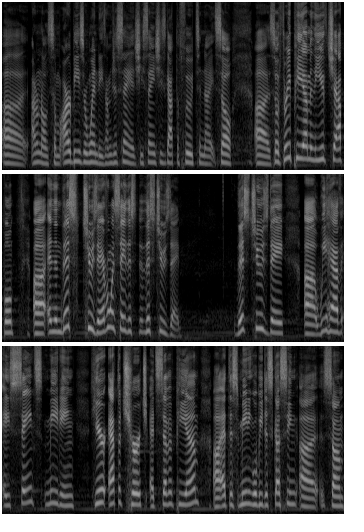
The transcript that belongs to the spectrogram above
uh, I don't know, some Arby's or Wendy's. I'm just saying. She's saying she's got the food tonight. So, uh, so 3 p.m. in the youth chapel, uh, and then this Tuesday. Everyone say this this Tuesday. This Tuesday, uh, we have a saints meeting here at the church at 7 p.m. Uh, at this meeting, we'll be discussing uh, some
